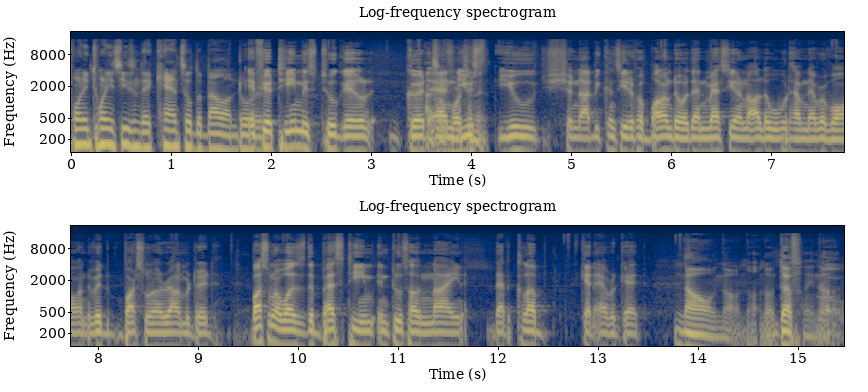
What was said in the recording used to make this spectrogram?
2020 season, they canceled the Ballon d'Or. If your team is too good, good That's and you you should not be considered for Ballon d'Or, then Messi and Ronaldo would have never won with Barcelona, Real Madrid. Barcelona was the best team in 2009 that club can ever get. No, no, no, no, definitely not.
